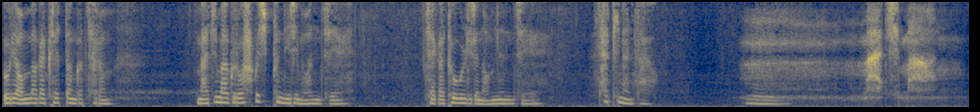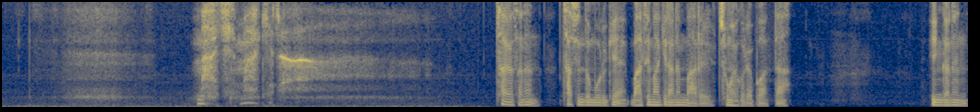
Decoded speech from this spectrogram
우리 엄마가 그랬던 것처럼 마지막으로 하고 싶은 일이 뭔지, 제가 도울 일은 없는지 살피면서요. 음, 마지막. 마지막이라. 차 여사는 자신도 모르게 마지막이라는 말을 중얼거려 보았다. 인간은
